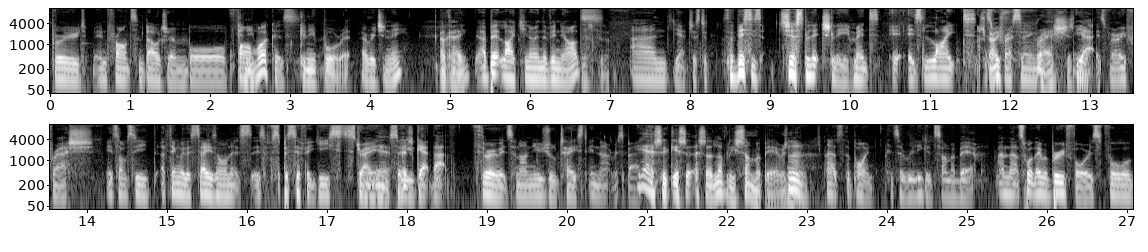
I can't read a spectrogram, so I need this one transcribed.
brewed in France and Belgium for farm you- workers Can you pour it? originally, Okay. a bit like you know in the vineyards. And yeah, just a, so this is just literally meant. It, it's light, it's, very refreshing, fresh, isn't yeah, it? it's very fresh. It's obviously a thing with a saison. It's it's a specific yeast strain, Yeah, so you get that through. It's an unusual taste in that respect. Yeah, it's a, it's a, it's a lovely summer beer, isn't Mm, it? that's the point. It's a really good summer beer, and that's what they were brewed for. Is for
